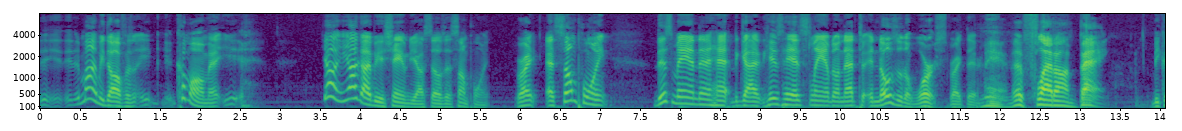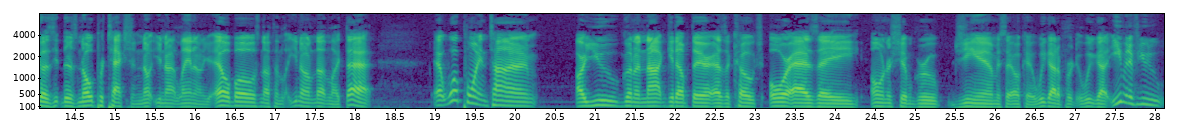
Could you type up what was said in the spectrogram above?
i- i- the Miami Dolphins. Come on, man. You- Y'all, y'all gotta be ashamed of yourselves at some point, right? At some point, this man then had the guy his head slammed on that, t- and those are the worst right there Man, they're flat on bang. because there's no protection. No, you're not landing on your elbows, nothing. You know, nothing like that. At what point in time are you gonna not get up there as a coach or as a ownership group GM and say, okay, we got to, we got, even if you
